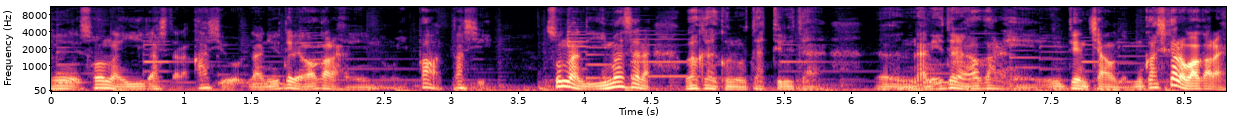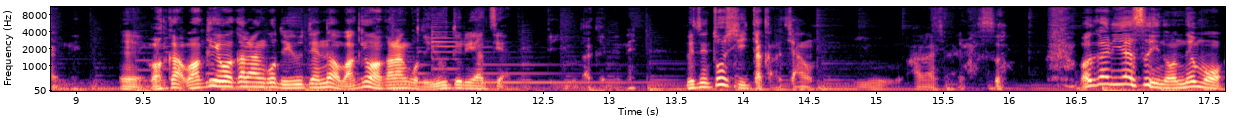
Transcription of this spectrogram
え、そんなん言い出したら歌詞を何言うてるかわからへんのもいっぱいあったし、そんなんで今更若い子の歌ってる歌、何言うてるかわからへん言うてんちゃうんで、昔からわからへんねえー、わかわけわからんこと言うてんのはわけわからんこと言うてるやつやねんっていうだけでね。別に年いったからちゃうんっていう話あります。わかりやすいのでも、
